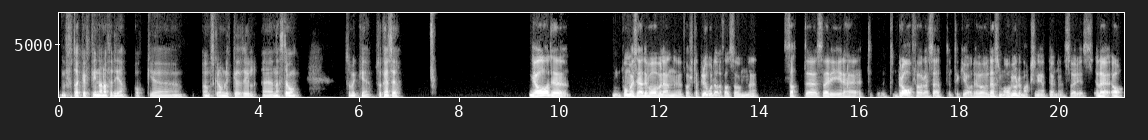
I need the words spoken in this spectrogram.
vi får tacka finnarna för det och eh, önskar dem lycka till nästa gång. Så mycket, så kan jag säga. Ja, det får man ju säga. Det var väl en eh, första period i alla fall som eh, satte Sverige i det här ett, ett bra förarsätet tycker jag. Det var väl det som avgjorde matchen egentligen. Eh, Sveriges, eller ja,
